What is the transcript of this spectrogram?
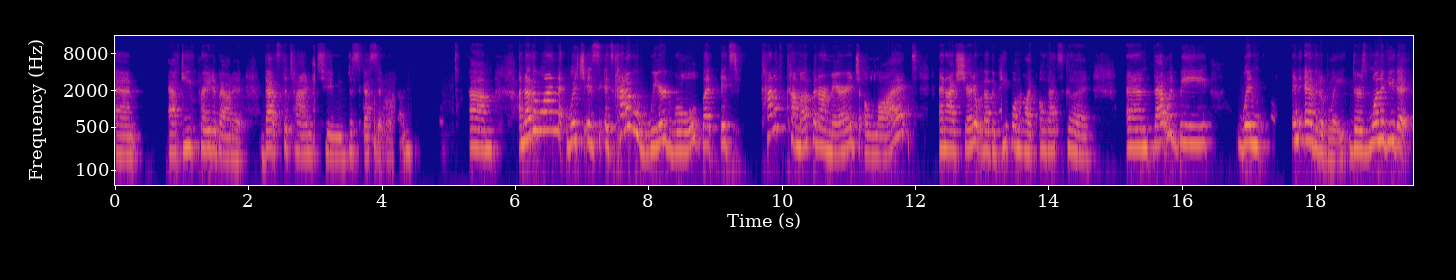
and after you've prayed about it, that's the time to discuss it with them. Um, another one, which is it's kind of a weird rule, but it's kind of come up in our marriage a lot, and I've shared it with other people, and they're like, "Oh, that's good," and that would be when inevitably there's one of you that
